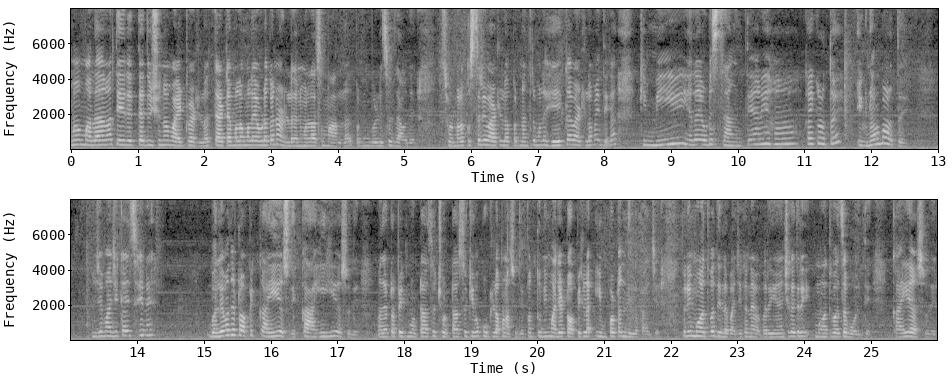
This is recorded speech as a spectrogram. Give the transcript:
मग मला ना ते त्या दिवशी ना वाईट वाटलं. त्या टायमाला मला एवढं काय नाही वाटलं आणि मला असं मारलं. पण मी बोलली जाऊ दे. सोड मला कसं तरी वाटलं. पण नंतर मला हे काय वाटलं माहिती आहे का? की मी ह्याला एवढं सांगते आणि हा काय करतोय? इग्नोर मारतोय. म्हणजे माझी काहीच हे नाही. भले माझा टॉपिक काहीही असू दे काहीही असू दे. माझा टॉपिक मोठा असो छोटा असो किंवा कुठला पण असू दे पण तुम्ही माझ्या टॉपिकला इम्पॉर्टंट दिलं पाहिजे. तुम्ही महत्त्व दिलं पाहिजे. का नाही बाबा रियांशी काहीतरी महत्त्वाचं बोलते. काही असू दे.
